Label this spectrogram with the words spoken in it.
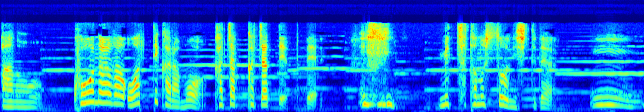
あの、コーナーが終わってからも、カチャッカチャってやってて、めっちゃ楽しそうにしてて、うん。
